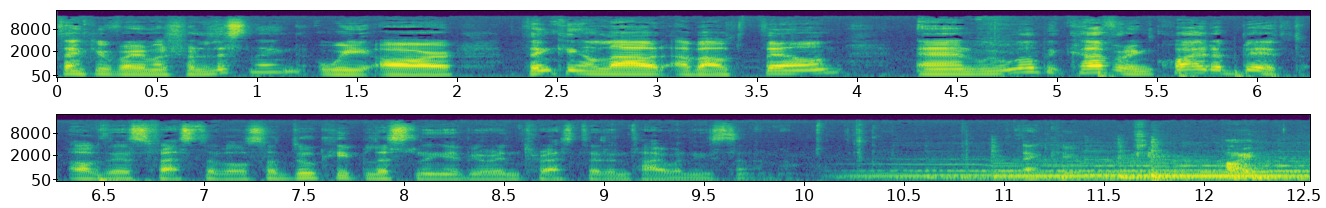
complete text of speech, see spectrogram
Thank you very much for listening. We are thinking aloud about film, and we will be covering quite a bit of this festival. So do keep listening if you're interested in Taiwanese cinema. Thank you. Okay. Bye.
